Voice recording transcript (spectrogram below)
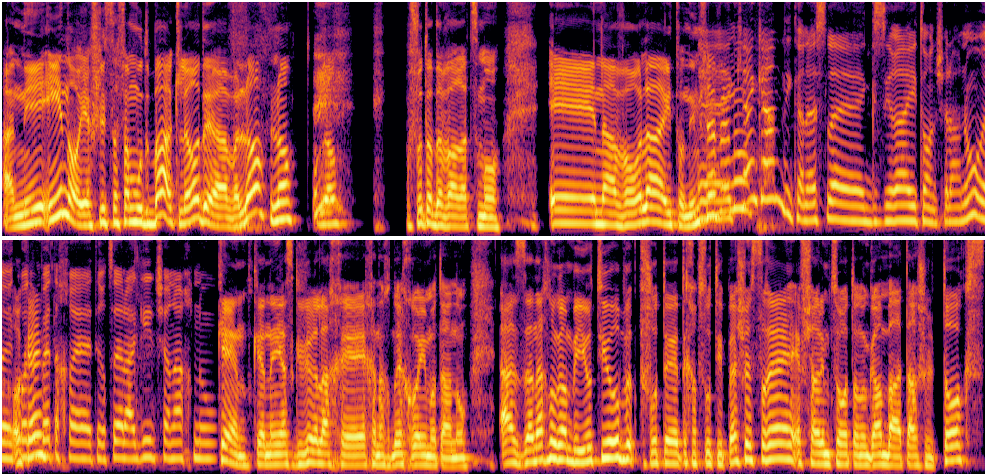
אני אינו, יש לי שפה מודבק, לא יודע, אבל לא, לא, לא. פשוט הדבר עצמו. אה, נעבור לעיתונים אה, שהבאנו? כן, כן, ניכנס לגזירי העיתון שלנו. אה, אוקיי. קודם בטח אה, תרצה להגיד שאנחנו... כן, כן, אני אסביר לך איך אנחנו, איך רואים אותנו. אז אנחנו גם ביוטיוב, פשוט תחפשו טיפשעשרה, אפשר למצוא אותנו גם באתר של טוקס.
